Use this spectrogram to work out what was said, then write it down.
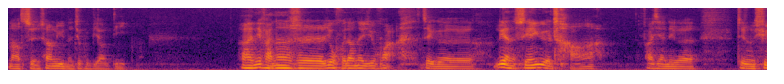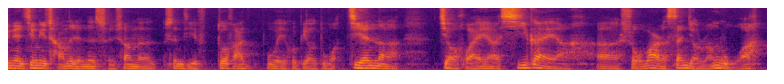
那损伤率呢就会比较低。啊，你反正是又回到那句话，这个练的时间越长啊，发现这个这种训练经历长的人的损伤呢，身体多发部位会比较多，肩呐、脚踝呀、膝盖呀、啊手腕的三角软骨啊，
